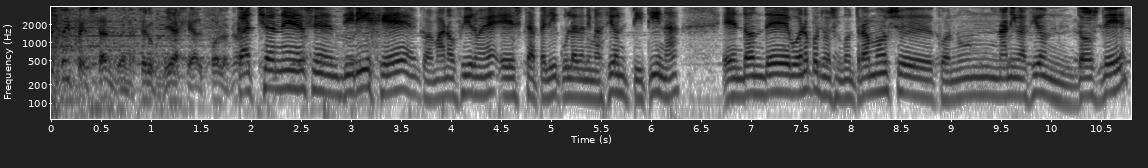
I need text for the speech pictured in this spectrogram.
Estoy pensando en hacer un viaje al Polo Norte. Cachanes eh, dirige con mano firme esta película de animación Titina, en donde bueno pues nos encontramos eh, con una animación 2D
